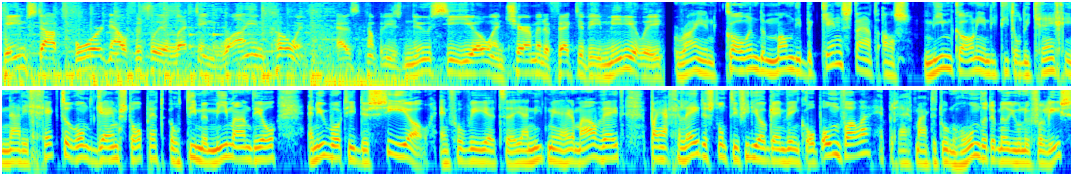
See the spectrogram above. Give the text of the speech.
GameStop's board now officially electing Ryan Cohen as the company's new CEO and chairman effective immediately. Ryan Cohen, de man die bekend staat als meme koning. En die titel die kreeg hij na die gekte rond GameStop, het ultieme meme-aandeel. En nu wordt hij de CEO. En voor wie het uh, ja, niet meer helemaal weet, een paar jaar geleden stond die videogamewinkel op omvallen. Het bedrijf maakte toen honderden miljoenen verlies.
